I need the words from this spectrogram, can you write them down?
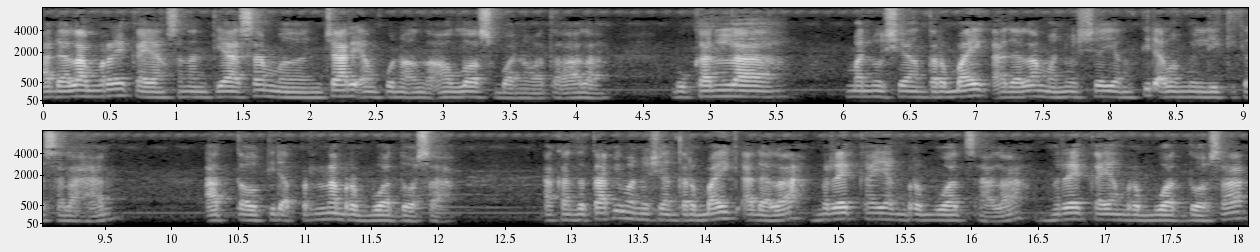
adalah mereka yang senantiasa mencari ampunan Allah Subhanahu wa taala. Bukanlah manusia yang terbaik adalah manusia yang tidak memiliki kesalahan atau tidak pernah berbuat dosa. Akan tetapi manusia yang terbaik adalah mereka yang berbuat salah, mereka yang berbuat dosa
